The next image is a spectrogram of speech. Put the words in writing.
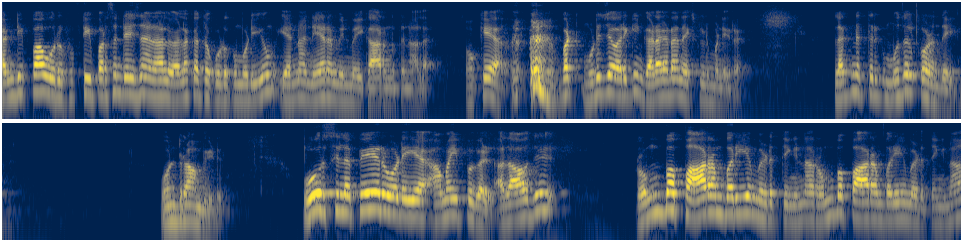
கண்டிப்பாக ஒரு ஃபிஃப்டி பர்சன்டேஜ் தான் என்னால் விளக்கத்தை கொடுக்க முடியும். ஏன்னா நேரமின்மை காரணத்தினால. ஓகே பட் முடிஞ்ச வரைக்கும் கடகடான்னு எக்ஸ்பிளைன் பண்ணிடுறேன். லக்னத்திற்கு முதல் குழந்தை ஒன்றாம் வீடு. ஒரு சில பேருடைய அமைப்புகள் அதாவது ரொம்ப பாரம்பரியம் எடுத்திங்கன்னா ரொம்ப பாரம்பரியம் எடுத்திங்கன்னா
